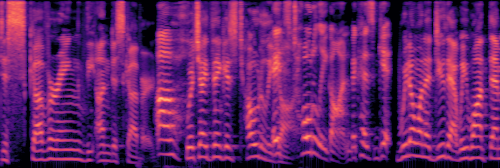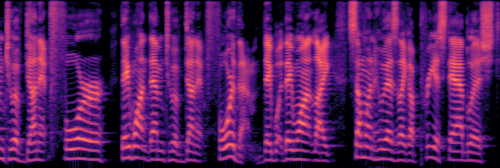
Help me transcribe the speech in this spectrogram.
discovering the undiscovered. Oh, which I think is totally it's gone. totally gone because get we don't want to do that. We want them to have done it for. They want them to have done it for them. They they want like someone who has like a pre-established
